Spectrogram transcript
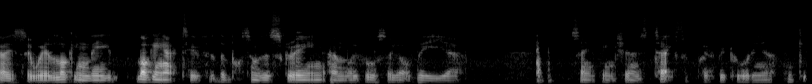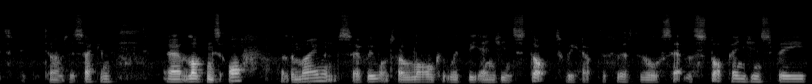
Okay, so we're logging the logging active at the bottom of the screen, and we've also got the uh, same thing shown as text that we're recording. I think it's 50 times a second. Uh, logging's off at the moment, so if we want to log with the engine stopped, we have to first of all set the stop engine speed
